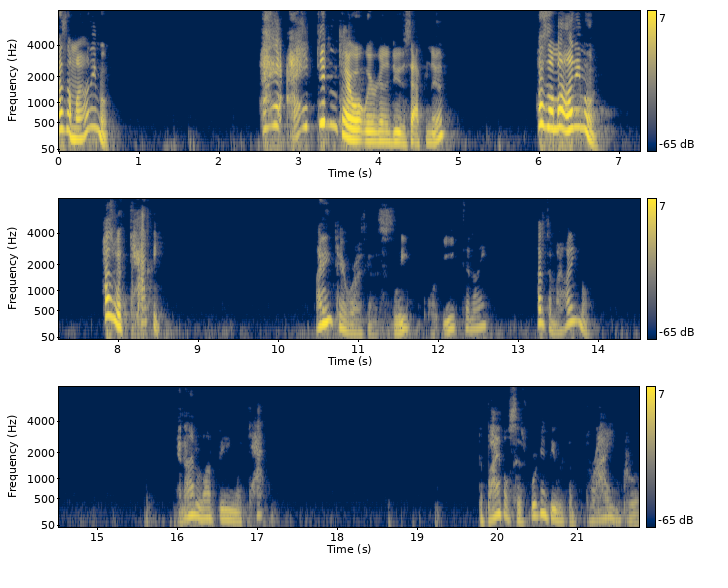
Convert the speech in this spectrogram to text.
I was my honeymoon. I, I didn't care what we were going to do this afternoon. I was my honeymoon. I was with Kathy. I didn't care where I was going to sleep or eat tonight. I was on my honeymoon. And I love being with Kathy. The Bible says we're going to be with the bridegroom.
